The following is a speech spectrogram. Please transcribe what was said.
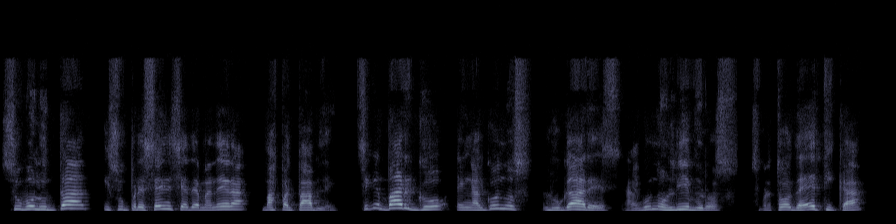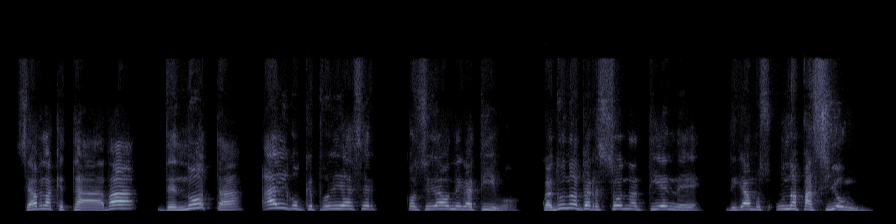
su voluntad y su presencia de manera más palpable. Sin embargo, en algunos lugares, algunos libros, sobre todo de ética, se habla que Ta'abá denota algo que podría ser considerado negativo. Cuando una persona tiene, digamos, una pasión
